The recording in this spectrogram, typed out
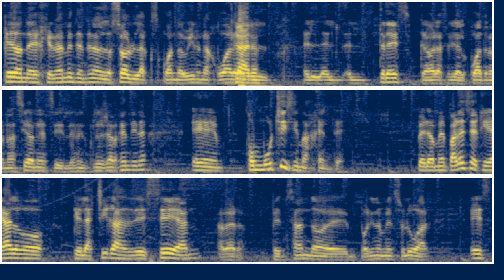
que es donde generalmente entrenan los All Blacks cuando vienen a jugar Claro. el, el, el- el 3, que ahora sería el 4 Naciones, si les incluye Argentina, eh, con muchísima gente. Pero me parece que algo que las chicas desean, a ver, pensando, eh, poniéndome en su lugar, es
